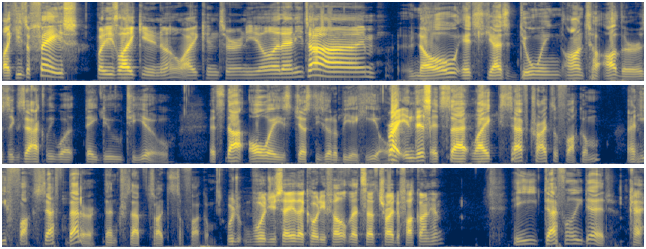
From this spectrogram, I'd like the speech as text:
Like he's a face, but he's like, you know, I can turn heel at any time. No, it's just doing unto others exactly what they do to you. It's not always just he's going to be a heel. Right. In this It's that, like, Seth tried to fuck him, and he fucked Seth better than Seth tried to fuck him. would would you say that Cody felt that Seth tried to fuck on him? He definitely did. Okay.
